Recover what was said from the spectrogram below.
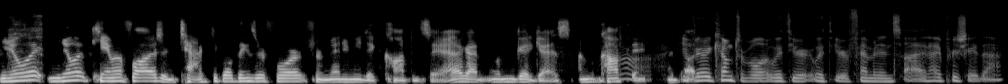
You know what? You know what camouflage and tactical things are for? For men who need to compensate. I got. I'm good, guys. I'm confident. Oh, you're very comfortable with your with your feminine side. I appreciate that.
